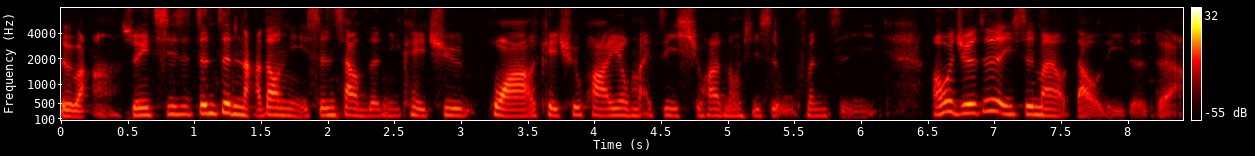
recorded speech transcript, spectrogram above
对吧？所以其实真正拿到你身上的，你可以去花，可以去花用买自己喜欢的东西是五分之一。然后我觉得这个也是蛮有道理的，对啊，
